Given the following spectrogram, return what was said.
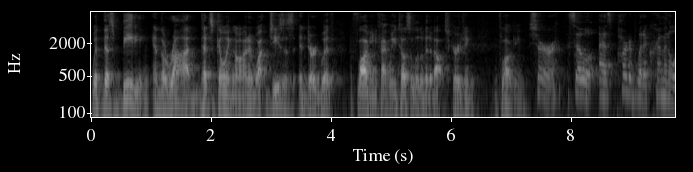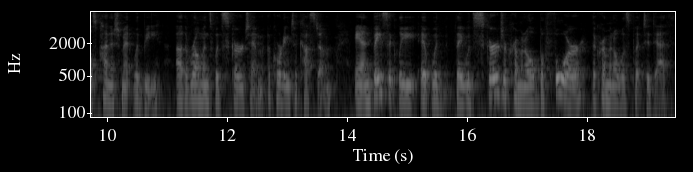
with this beating and the rod that's going on and what Jesus endured with the flogging. In fact, when you tell us a little bit about scourging and flogging? Sure. So, as part of what a criminal's punishment would be, uh, the Romans would scourge him according to custom. And basically, it would they would scourge a criminal before the criminal was put to death.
